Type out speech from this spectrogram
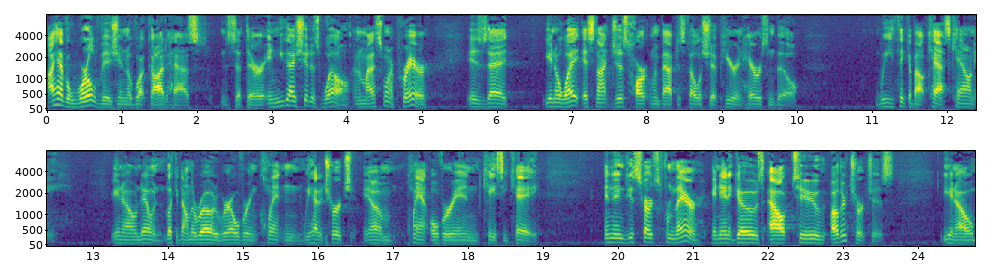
I have a world vision of what God has set there, and you guys should as well. And that's my prayer is that, you know what, it's not just Heartland Baptist Fellowship here in Harrisonville. We think about Cass County, you know, now looking down the road, we're over in Clinton. We had a church um, plant over in KCK. And then it just starts from there. And then it goes out to other churches. You know,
